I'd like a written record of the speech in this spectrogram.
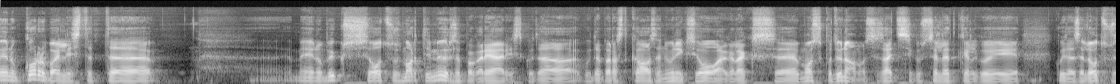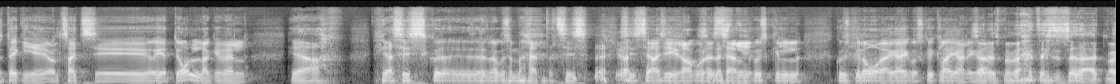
meenub korvpallist, et äh, meenub üks otsus Martin Müürsepa karjäärist, kui ta, kui ta pärast kaasani Unixi hooaega läks äh, Moskva Dünamosse satsi, kus sel hetkel, kui, kui ta selle otsuse tegi, ei olnud satsi õieti ollagi veel ja ja siis, nagu sa mäletad, siis, siis see asi lagunes Sellest- seal kuskil, kuskil hooaja käigus kõik laiali ka. sellest ma mäletan seda, et ma,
